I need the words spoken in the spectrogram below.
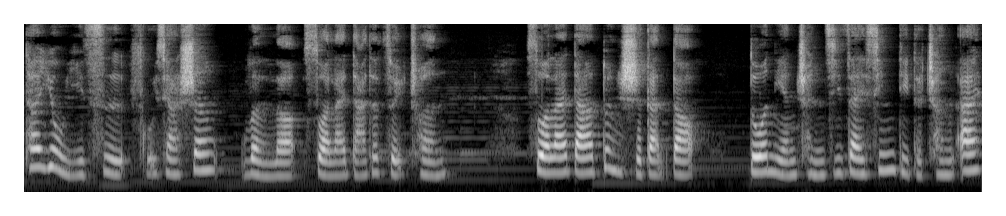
他又一次俯下身吻了索莱达的嘴唇。索莱达顿时感到，多年沉积在心底的尘埃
